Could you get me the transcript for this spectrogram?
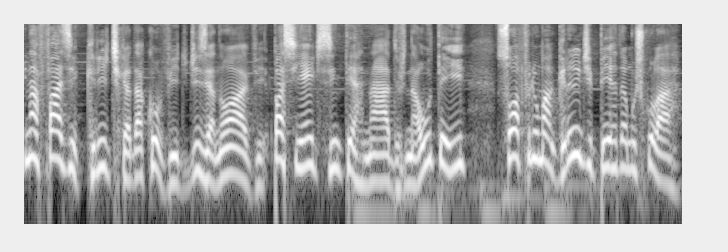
Na fase crítica da Covid-19, pacientes internados na UTI sofrem uma grande perda muscular.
